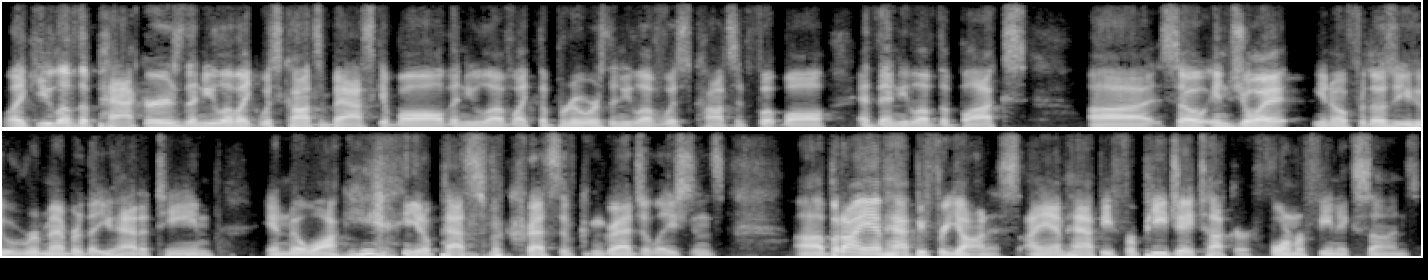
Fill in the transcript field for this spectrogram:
Like you love the Packers, then you love like Wisconsin basketball, then you love like the Brewers, then you love Wisconsin football, and then you love the Bucks. Uh, so enjoy it. You know, for those of you who remember that you had a team in Milwaukee, you know, passive aggressive congratulations. Uh, but I am happy for Giannis. I am happy for PJ Tucker, former Phoenix Suns.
